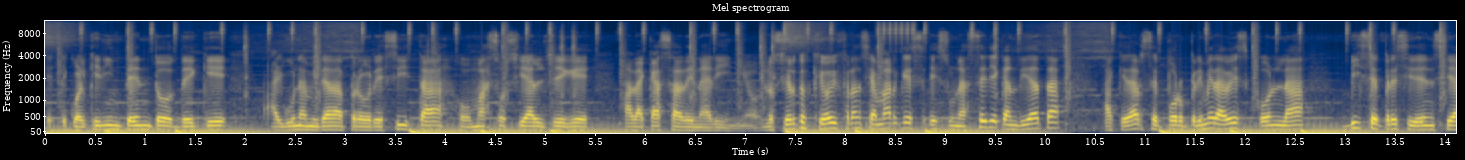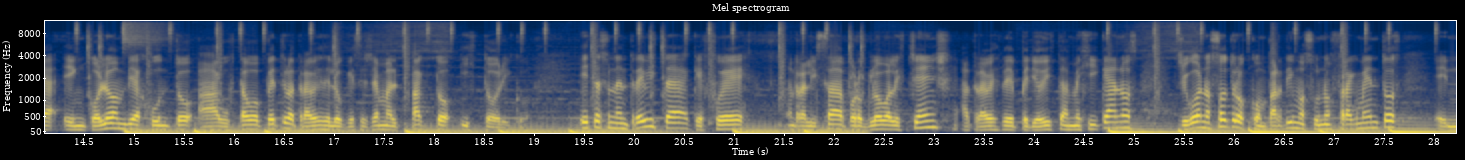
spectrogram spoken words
este, cualquier intento de que alguna mirada progresista o más social llegue a la Casa de Nariño. Lo cierto es que hoy Francia Márquez es una seria candidata a quedarse por primera vez con la vicepresidencia en Colombia junto a Gustavo Petro a través de lo que se llama el Pacto Histórico. Esta es una entrevista que fue realizada por Global Exchange a través de periodistas mexicanos. Llegó a nosotros, compartimos unos fragmentos en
